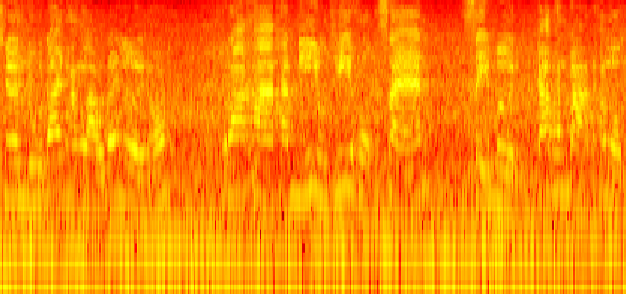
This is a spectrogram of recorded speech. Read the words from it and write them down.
เชิญดูได้ทางเราได้เลยเนาะราคาคันนี้อยู่ที่ 49,000 บาทนะครับผม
